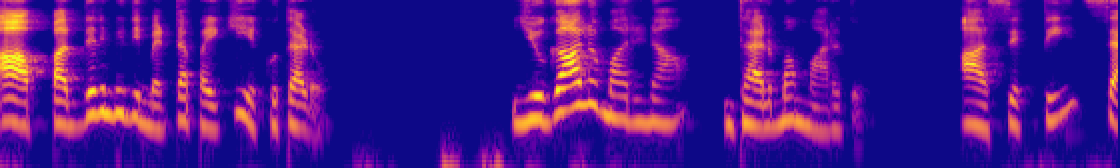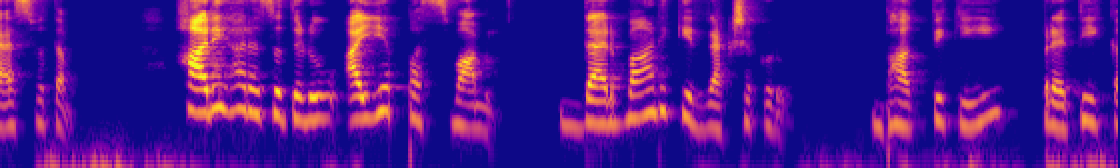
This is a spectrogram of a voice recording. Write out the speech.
ఆ పద్దెనిమిది మెట్లపైకి ఎక్కుతాడు. యుగాలు మారినా ధర్మం మారదు. ఆ శక్తి శాశ్వతం. హరిహరసుతుడు అయ్యప్ప స్వామి ధర్మానికి రక్షకుడు భక్తికి ప్రతీక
